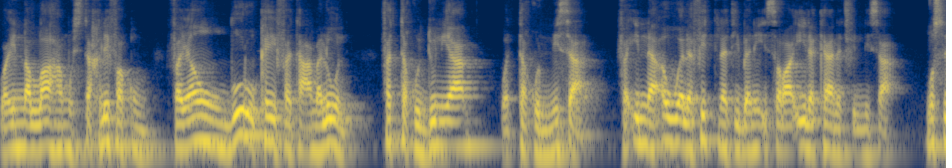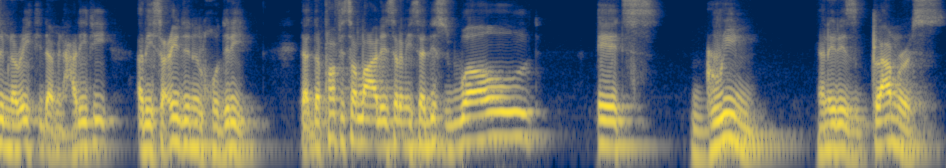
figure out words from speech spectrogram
وإن الله مستخلفكم فينظر كيف تعملون فاتقوا الدنيا واتقوا النساء فإن أول فتنة بني إسرائيل كانت في النساء Muslim narrated that من حديث أبي سعيد الخدري that the Prophet ﷺ, he said this world it's green and it is glamorous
